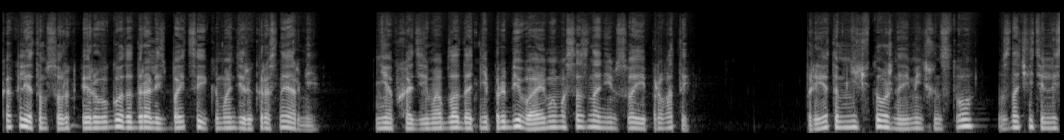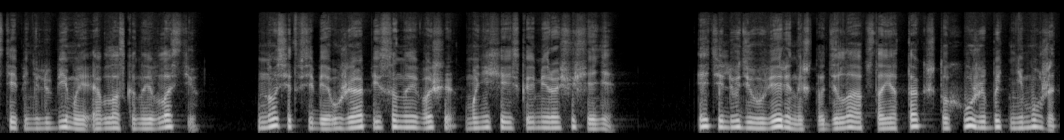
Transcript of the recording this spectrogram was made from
как летом 41 -го года дрались бойцы и командиры Красной Армии, необходимо обладать непробиваемым осознанием своей правоты. При этом ничтожное меньшинство, в значительной степени любимое и обласканное властью, носит в себе уже описанное выше манихейское мироощущение. Эти люди уверены, что дела обстоят так, что хуже быть не может,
